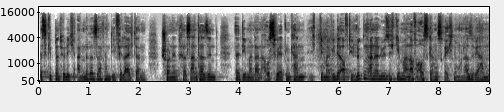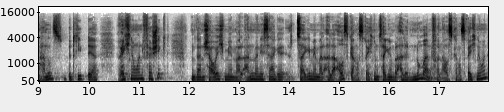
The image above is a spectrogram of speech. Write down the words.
Es gibt natürlich andere Sachen, die vielleicht dann schon interessanter sind, äh, die man dann auswerten kann. Ich gehe mal wieder auf die Lückenanalyse, ich gehe mal auf Ausgangsrechnungen. Also wir haben einen Handelsbetrieb, der Rechnungen verschickt und dann schaue ich mir mal an, wenn ich sage, zeige mir mal alle Ausgangsrechnungen, zeige mir mal alle Nummern von Ausgangsrechnungen.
